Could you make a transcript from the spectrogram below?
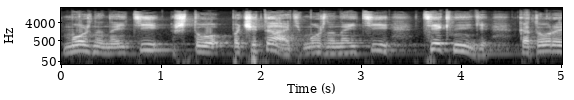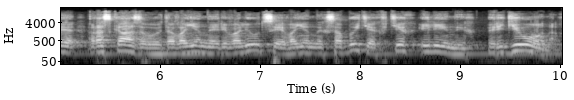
можно найти, что почитать, можно найти те книги, которые рассказывают о военной революции, о военных событиях в тех или иных регионах.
